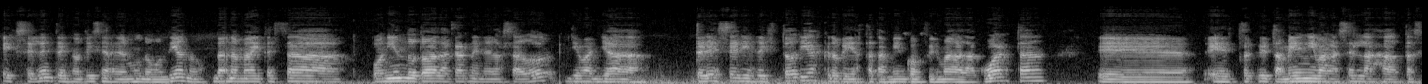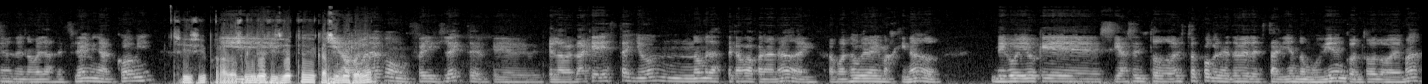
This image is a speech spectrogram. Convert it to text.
excelentes noticias en el mundo mundial. Dynamite está poniendo toda la carne en el asador. Llevan ya tres series de historias. Creo que ya está también confirmada la cuarta. Eh, eh, también iban a ser las adaptaciones de novelas de Fleming al cómic. Sí, sí, para Y- 2017 y Casino ahora con Felix Leiter, que, que la verdad que esta yo no me la esperaba para nada y jamás lo hubiera imaginado. Digo yo que si hacen todo esto es porque les debe de estar yendo muy bien con todo lo demás.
